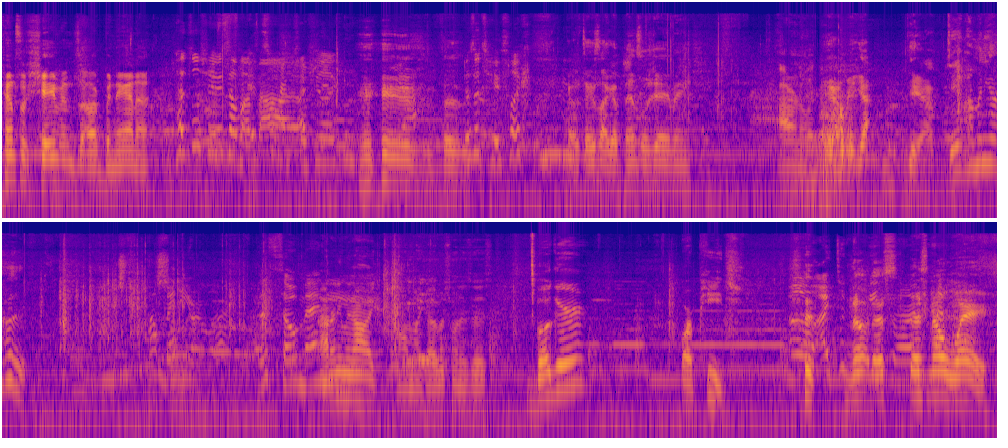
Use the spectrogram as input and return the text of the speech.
pencil shavings or banana. pencil shaving's not that bad. I feel like. it Does it taste like? It tastes like a pencil shaving. I don't know what Yeah, we got, yeah. Damn, how many are there? How many are left? There's so many. I don't even know, like, oh my god, which one is this? Booger or peach? Oh, No, the there's one. there's no way.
